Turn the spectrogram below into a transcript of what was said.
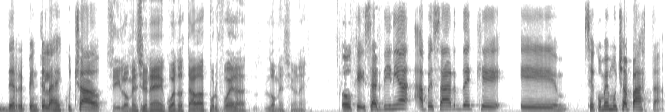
de repente la has escuchado. Sí, lo mencioné. Cuando estabas por fuera, lo mencioné. Ok, Sardinia, a pesar de que eh, se come mucha pasta,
